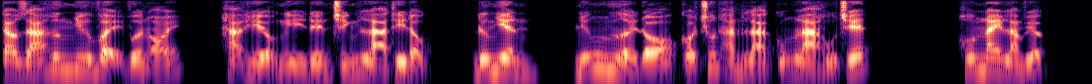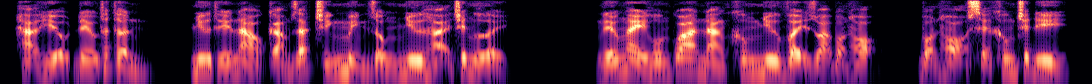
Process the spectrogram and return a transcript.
Cao Giá Hưng như vậy vừa nói, Hạ hiểu nghĩ đến chính là thi độc, đương nhiên, những người đó có chút hẳn là cũng là hủ chết. Hôm nay làm việc, hạ hiểu đều thất thần, như thế nào cảm giác chính mình giống như hại chết người. Nếu ngày hôm qua nàng không như vậy dọa bọn họ, bọn họ sẽ không chết đi,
